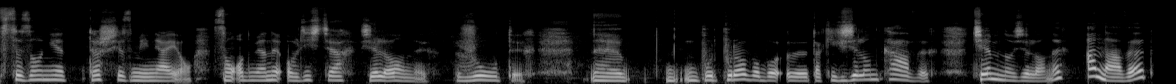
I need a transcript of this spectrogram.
W sezonie też się zmieniają. Są odmiany o liściach zielonych, żółtych, e, purpurowo, bo, e, takich zielonkawych, ciemnozielonych, a nawet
